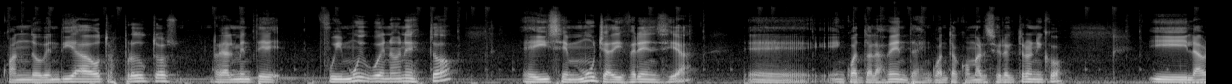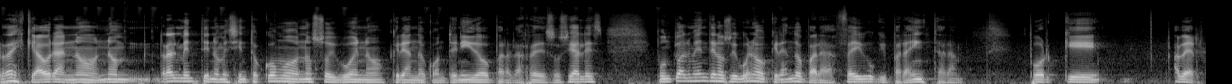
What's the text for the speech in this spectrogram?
cuando vendía otros productos, realmente fui muy bueno en esto e hice mucha diferencia eh, en cuanto a las ventas, en cuanto a comercio electrónico. Y la verdad es que ahora no, no, realmente no me siento cómodo, no soy bueno creando contenido para las redes sociales. Puntualmente no soy bueno creando para Facebook y para Instagram. Porque, a ver,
